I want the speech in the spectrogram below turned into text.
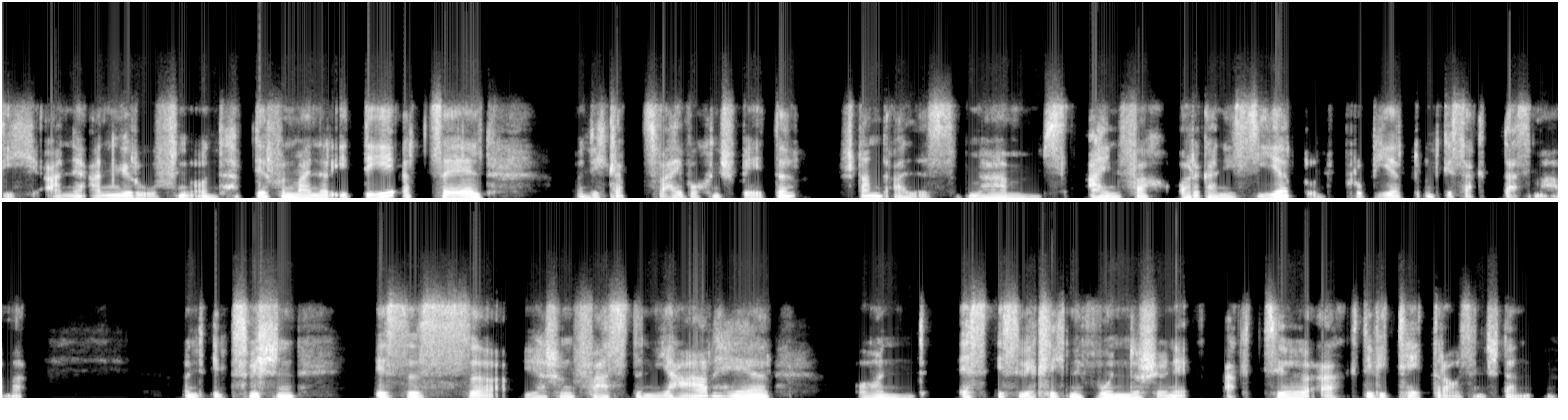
dich, Anne, angerufen und habe dir von meiner Idee erzählt. Und ich glaube, zwei Wochen später stand alles. Wir haben es einfach organisiert und probiert und gesagt, das machen wir. Und inzwischen ist es äh, ja schon fast ein Jahr her und es ist wirklich eine wunderschöne Aktivität daraus entstanden.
